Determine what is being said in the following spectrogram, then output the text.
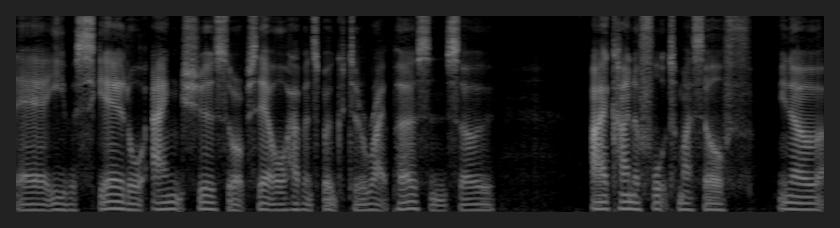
They're either scared or anxious or upset or haven't spoken to the right person. So I kind of thought to myself, you know,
